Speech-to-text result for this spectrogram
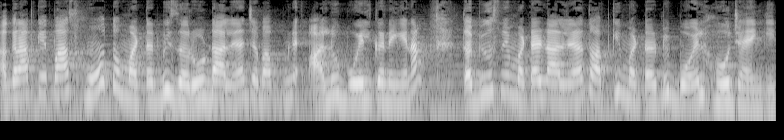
अगर आपके पास हो तो मटर भी ज़रूर डाल लेना। जब आप अपने आलू बॉईल करेंगे ना, तभी उसमें मटर डाल लेना तो आपकी मटर भी बॉईल हो जाएँगी।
